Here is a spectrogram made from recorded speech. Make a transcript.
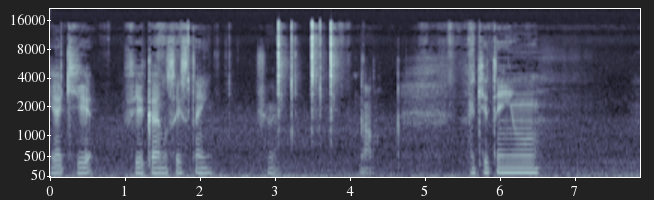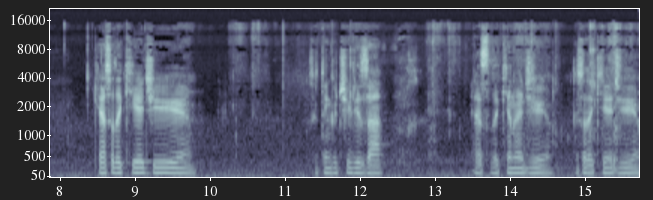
E aqui fica, não sei se tem. Deixa eu ver. Não. Aqui tem o... Que essa daqui é de... Você tem que utilizar. Essa daqui não é de essa daqui é de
